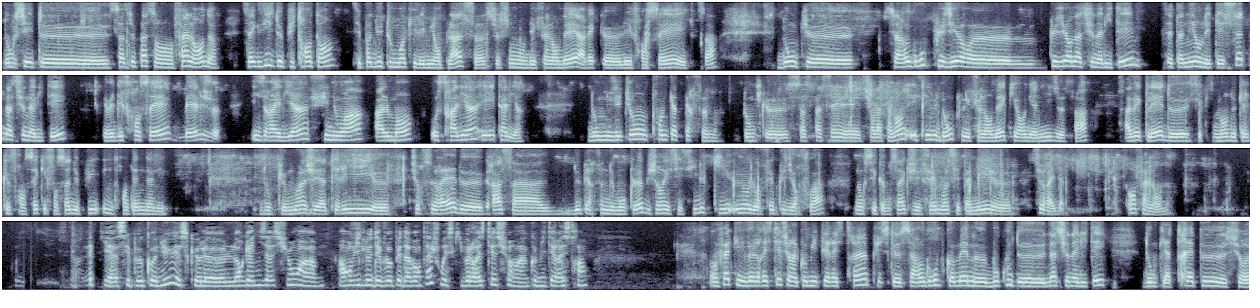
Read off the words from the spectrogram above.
Donc c'est, euh, ça se passe en Finlande. Ça existe depuis 30 ans. C'est pas du tout moi qui l'ai mis en place. Ce sont des Finlandais avec les Français et tout ça. Donc ça regroupe plusieurs, plusieurs nationalités. Cette année, on était sept nationalités. Il y avait des Français, Belges, Israéliens, Finnois, Allemands, Australiens et Italiens. Donc nous étions 34 personnes. Donc, euh, ça se passait sur la Finlande. Et c'est donc les Finlandais qui organisent ça, avec l'aide, effectivement, de quelques Français qui font ça depuis une trentaine d'années. Donc, euh, moi, j'ai atterri euh, sur ce raid grâce à deux personnes de mon club, Jean et Cécile, qui, eux, l'ont fait plusieurs fois. Donc, c'est comme ça que j'ai fait, moi, cette année, ce raid en Finlande. C'est un raid qui est assez peu connu. Est-ce que l'organisation a envie de le développer davantage ou est-ce qu'ils veulent rester sur un comité restreint? En fait, ils veulent rester sur un comité restreint puisque ça regroupe quand même euh, beaucoup de nationalités. Donc, il y a très peu sur.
